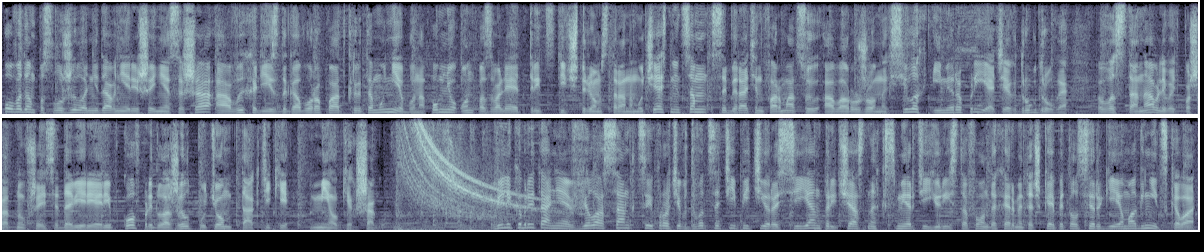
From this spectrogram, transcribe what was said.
Поводом послужило недавнее решение США о выходе из договора по открытому небу. Напомню, он позволяет 34 странам-участницам собирать информацию о вооруженных силах и мероприятиях друг друга. Восстанавливать пошатнувшееся доверие Рябков предложил путем тактики мелких шагов. Великобритания ввела санкции против 25 россиян, причастных к смерти юриста фонда Hermitage Capital Сергея Магнитского.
